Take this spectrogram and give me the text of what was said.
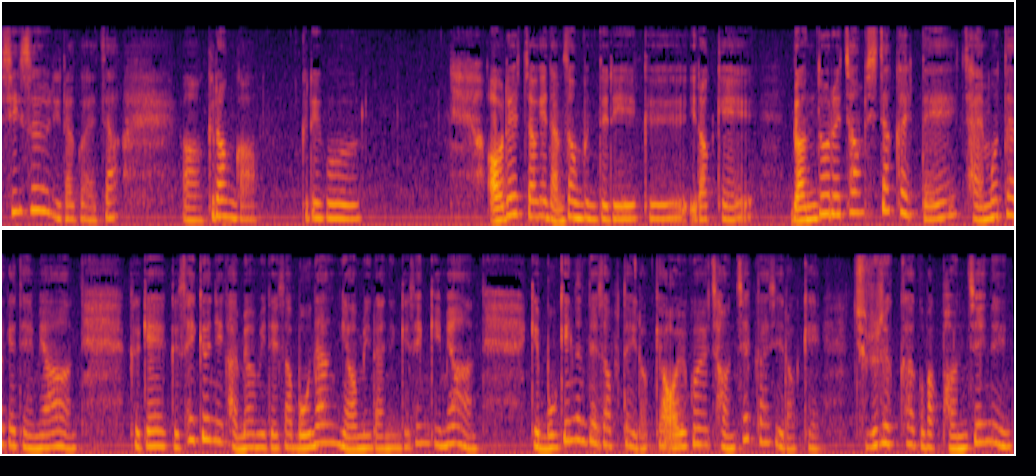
시술이라고 하죠. 어, 그런 거. 그리고 어릴 적에 남성분들이 그 이렇게 면도를 처음 시작할 때 잘못하게 되면 그게 그 세균이 감염이 돼서 모낭염이라는 게 생기면 이렇게 목 있는 데서부터 이렇게 얼굴 전체까지 이렇게 주르륵 하고 막 번지는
